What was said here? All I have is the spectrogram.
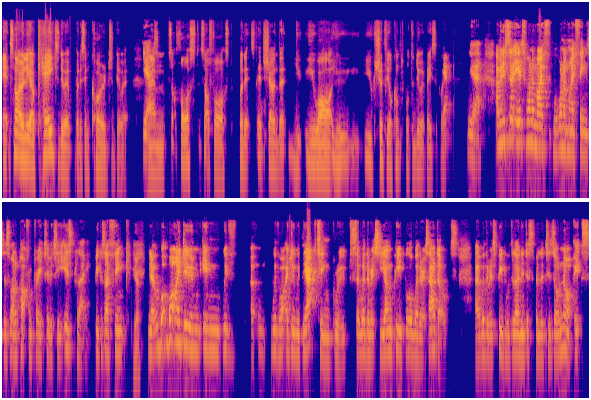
it's not only okay to do it, but it's encouraged to do it. yes, Um, it's not forced. It's not forced, but it's it's shown that you you are you you should feel comfortable to do it. Basically, Yeah. Yeah, I mean, it's a, it's one of my one of my things as well. Apart from creativity, is play because I think Yeah. you know what, what I do in, in with uh, with what I do with the acting groups. So whether it's young people or whether it's adults, uh, whether it's people with learning disabilities or not, it's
